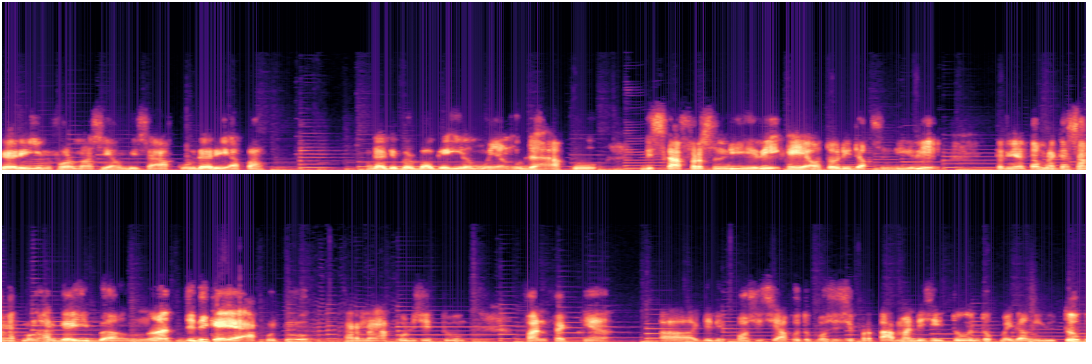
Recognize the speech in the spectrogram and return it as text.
dari informasi yang bisa aku dari apa dari berbagai ilmu yang udah aku discover sendiri kayak otodidak sendiri ternyata mereka sangat menghargai banget. Jadi kayak aku tuh karena aku di situ fun factnya uh, jadi posisi aku tuh posisi pertama di situ untuk megang YouTube.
